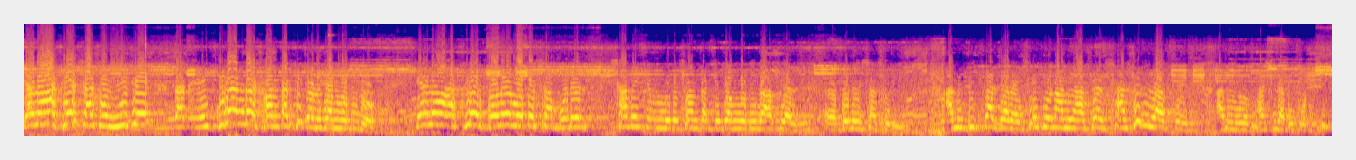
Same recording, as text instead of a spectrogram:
কেন নিজে তার এই কুলাঙ্গার সন্তানকে কেন জন্ম দিল? কেন আসলে বোনের মতো বোনের স্বামীকে সন্তানকে জন্ম দিল আসিয়ার বোনের শাশুড়ি। আমি ধিক্কার জানাই, সেই জন্য আমি আসিয়ার শাশুড়ি আছে আমি ফাঁসি দাবি করছি।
